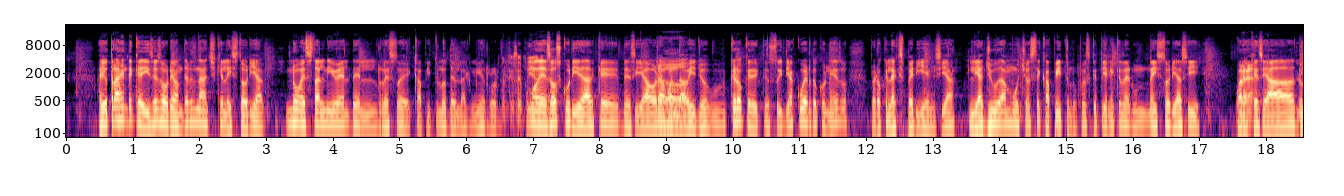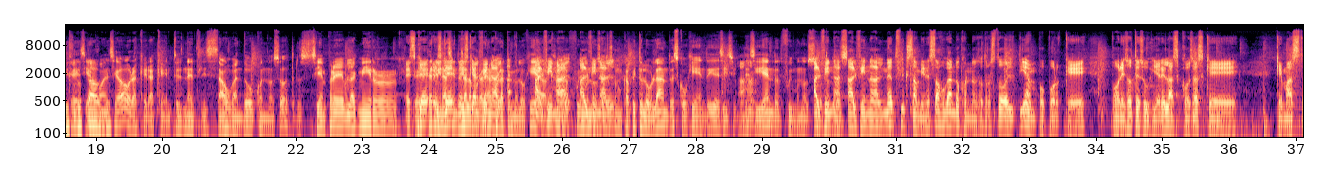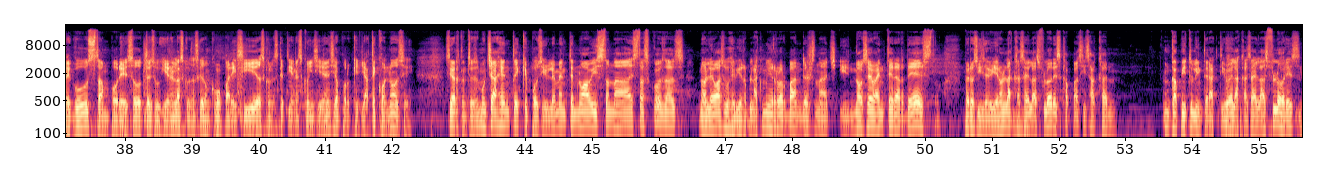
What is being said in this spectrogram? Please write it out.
Hay otra gente que dice sobre Bandersnatch que la historia no está al nivel del resto de capítulos de Black Mirror. Se Como de esa oscuridad que decía ahora Yo- Juan David. Yo creo que, que estoy de acuerdo con eso, pero que la experiencia le ayuda mucho a este capítulo. Pues que tiene que ser una historia así para que sea Lo que decía. Juanse ahora, que era que entonces Netflix estaba jugando con nosotros. Siempre Black Mirror Es eh, que- termina es que- siendo es la que al moraleja final- con la tecnología. al Acá final- fuimos al final- con un capítulo blando, escogiendo y deci- Ajá. decidiendo. Fuimos nosotros. Al final, los- al final Netflix también está jugando con nosotros todo el tiempo porque por eso te sugiere las cosas que, que más te gustan, por eso te sugieren las cosas que son como parecidas, con las que tienes coincidencia, porque ya te conoce, ¿cierto? Entonces mucha gente que posiblemente no ha visto nada de estas cosas no le va a sugerir Black Mirror Bandersnatch y no se va a enterar de esto. Pero si se vieron La Casa de las Flores, capaz si sacan un capítulo interactivo de La Casa de las Flores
